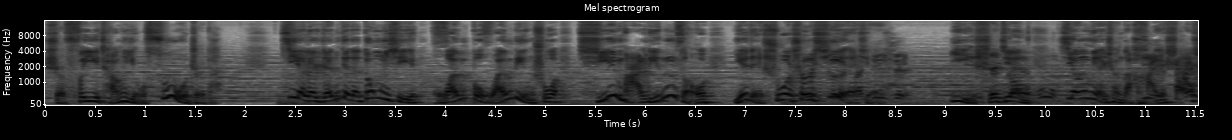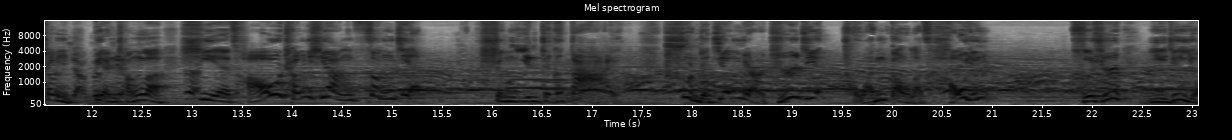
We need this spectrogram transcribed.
是非常有素质的，借了人家的东西还不还另说，起码临走也得说声谢谢。一时间，江面上的喊杀声变成了“谢曹丞相赠剑”，声音这个大呀，顺着江面直接传到了曹营。此时已经有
